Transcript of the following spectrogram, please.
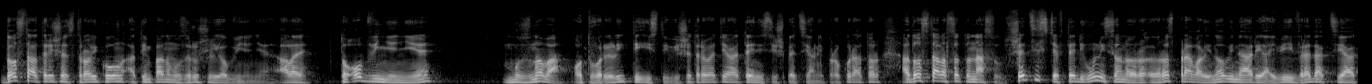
Dostal 363 a tým pádom mu zrušili obvinenie. Ale to obvinenie mu znova otvorili, tí istí vyšetrovateľe, ten istý špeciálny prokurátor a dostalo sa to na súd. Všetci ste vtedy unisono ro- rozprávali novinári, aj vy v redakciách,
